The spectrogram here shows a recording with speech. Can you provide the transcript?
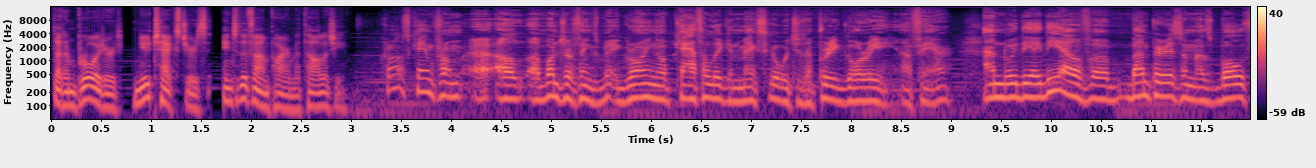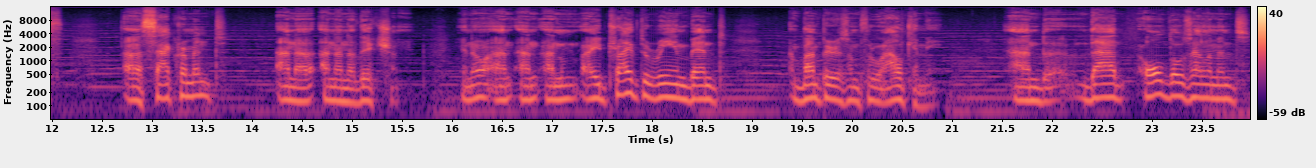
that embroidered new textures into the vampire mythology. Cronos came from a, a, a, bunch of things. Growing up Catholic in Mexico, which is a pretty gory affair, and with the idea of uh, vampirism as both a sacrament and, a, and an addiction you know, and, and, and I tried to reinvent vampirism through alchemy. And uh, that, all those elements,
